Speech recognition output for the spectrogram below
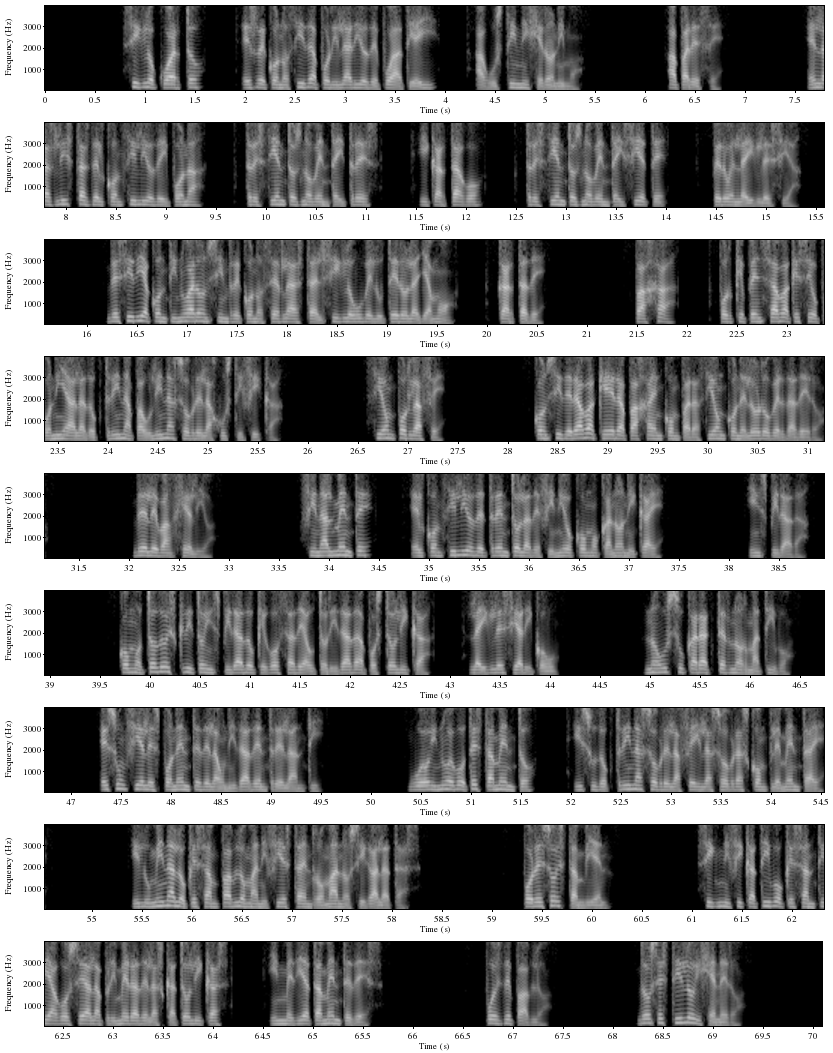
siglo IV, es reconocida por Hilario de Poitiers, Agustín y Jerónimo. Aparece en las listas del Concilio de Hipona, 393, y Cartago, 397, pero en la Iglesia de Siria continuaron sin reconocerla hasta el siglo V. Lutero la llamó, Carta de paja, porque pensaba que se oponía a la doctrina paulina sobre la justificación por la fe. Consideraba que era paja en comparación con el oro verdadero. Del Evangelio. Finalmente, el concilio de Trento la definió como canónica e inspirada. Como todo escrito inspirado que goza de autoridad apostólica, la Iglesia Ricou. No usa su carácter normativo. Es un fiel exponente de la unidad entre el anti y Nuevo Testamento, y su doctrina sobre la fe y las obras complementa e ilumina lo que San Pablo manifiesta en Romanos y Gálatas. Por eso es también significativo que Santiago sea la primera de las católicas, inmediatamente des. Pues de Pablo. 2. Estilo y género.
